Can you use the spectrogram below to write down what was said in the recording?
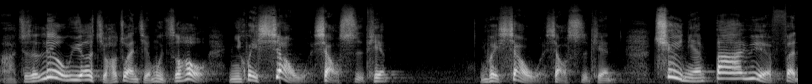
啊，就是六月二十九号做完节目之后，你会笑我笑四天，你会笑我笑四天。去年八月份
